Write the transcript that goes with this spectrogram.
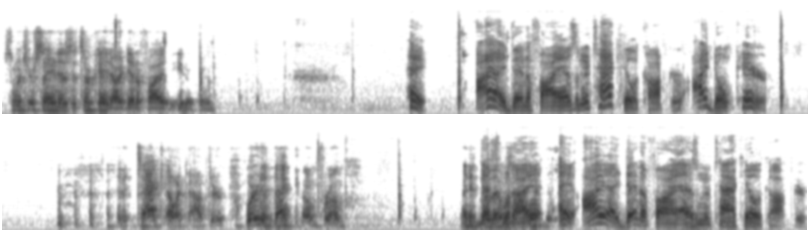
so what you're saying is it's okay to identify as a unicorn. Hey, I identify as an attack helicopter. I don't care. An attack helicopter. Where did that come from? I didn't know that was I. Hey, I identify as an attack helicopter.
